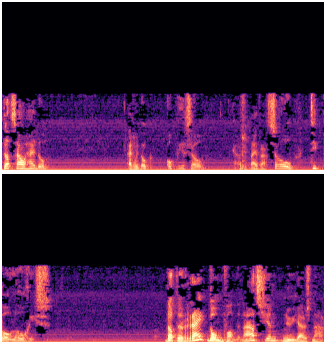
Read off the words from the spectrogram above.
dat zou hij doen. Eigenlijk ook, ook weer zo, ja, als je het mij vraagt, zo typologisch. Dat de rijkdom van de natieën nu juist naar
